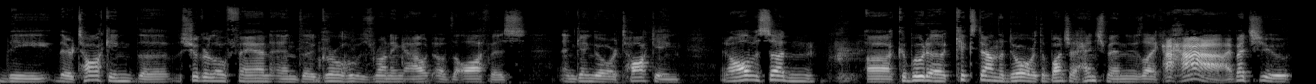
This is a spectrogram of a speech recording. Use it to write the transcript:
the they're talking. The Sugarloaf fan and the girl who was running out of the office and Gengo are talking. And all of a sudden, uh, Kabuta kicks down the door with a bunch of henchmen and he's like, "Ha ha! I bet you,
